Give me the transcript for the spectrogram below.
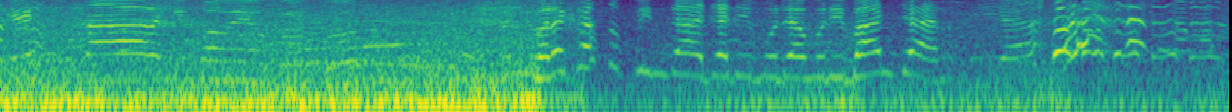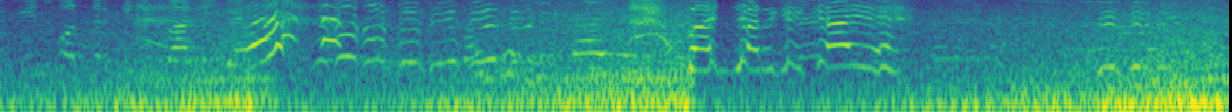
guys kita lagi pameo gogo Mereka jadi muda-mudi Banjar. kita masuk info terkini Bali guys Banjar GKY. Oh, si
